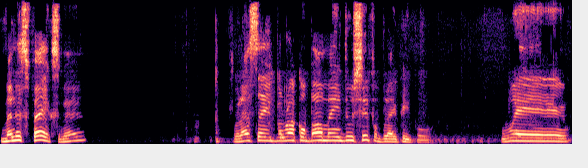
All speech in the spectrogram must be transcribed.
man, it's facts, man. When I say Barack Obama ain't do shit for black people, when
